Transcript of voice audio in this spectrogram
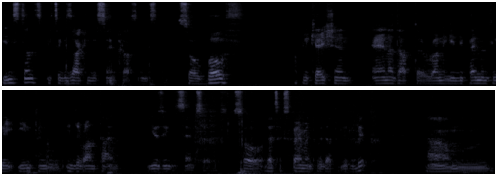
instance it's exactly the same class instance. So both application and adapter running independently into in the runtime using the same service. So let's experiment with that a little bit. Um,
